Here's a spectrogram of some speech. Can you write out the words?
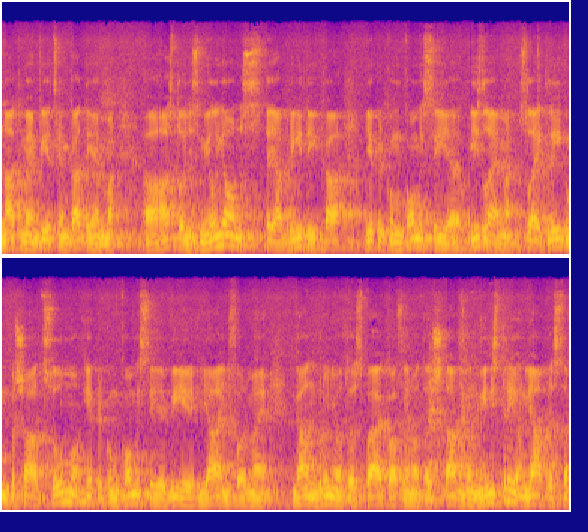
nākamajiem pieciem gadiem 8 miljonus. Tajā brīdī, kad iepirkuma komisija izlēma slēgt līgumu par šādu summu, iepirkuma komisija bija jāinformē gan bruņoto spēku apvienotais štābs, gan ministrija un jāprasa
